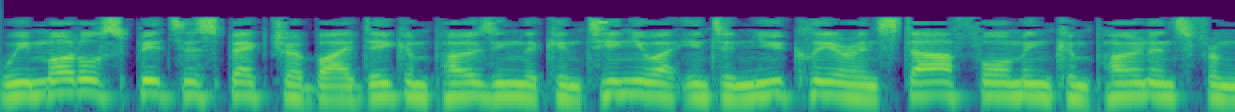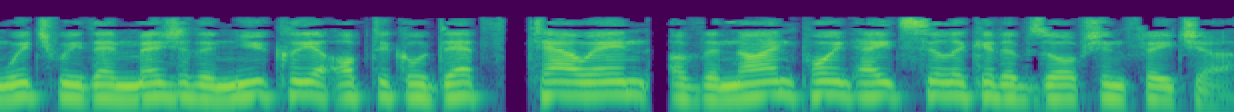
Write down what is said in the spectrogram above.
We model Spitzer spectra by decomposing the continua into nuclear and star-forming components from which we then measure the nuclear optical depth, tau n, of the 9.8 silicate absorption feature.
